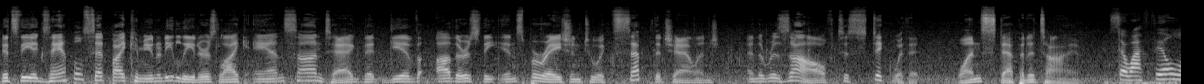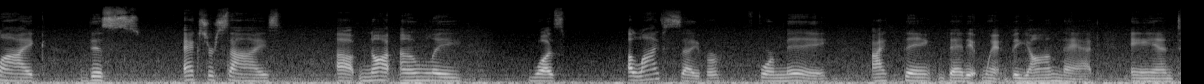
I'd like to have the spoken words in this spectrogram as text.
It's the example set by community leaders like Ann Sontag that give others the inspiration to accept the challenge and the resolve to stick with it, one step at a time. So I feel like this exercise uh, not only was a lifesaver for me, I think that it went beyond that and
